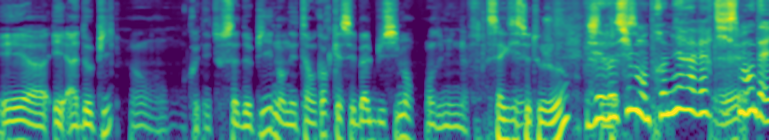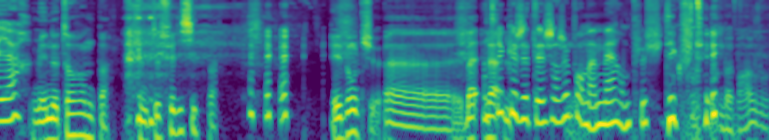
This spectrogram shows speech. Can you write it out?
Et, euh, et, Adopi, on connaît tous Adopi, n'en était encore qu'à ses balbutiements en 2009. Ça existe toujours J'ai reçu mon premier avertissement d'ailleurs. Mais ne t'en vante pas, je ne te félicite pas. Et donc, euh, bah, un truc que j'ai téléchargé pour ma mère en plus, je suis dégoûtée. Bah, bravo.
